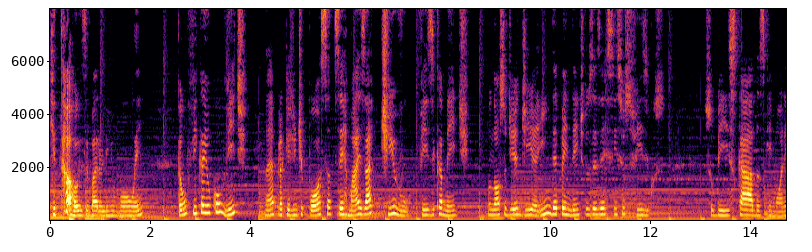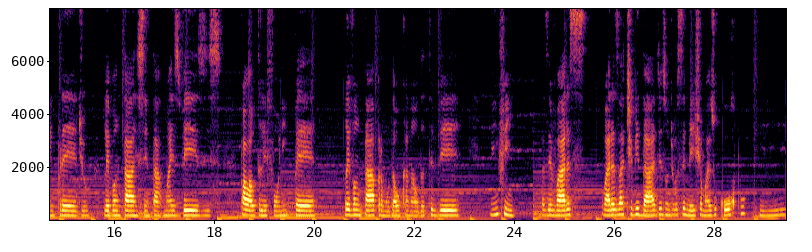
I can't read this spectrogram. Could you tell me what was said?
Que tal esse barulhinho bom, hein? Então fica aí o convite, né, para que a gente possa ser mais ativo fisicamente no nosso dia a dia, independente dos exercícios físicos. Subir escadas, quem mora em prédio, levantar e sentar mais vezes, falar o telefone em pé, levantar para mudar o canal da TV, enfim, fazer várias várias atividades onde você mexa mais o corpo e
